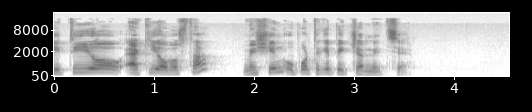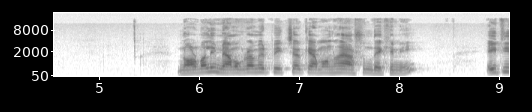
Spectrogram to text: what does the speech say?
এইটিও একই অবস্থা মেশিন উপর থেকে পিকচার নিচ্ছে। নর্মালি ম্যামোগ্রামের পিকচার কেমন হয় আসুন দেখে নিই। এইটি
